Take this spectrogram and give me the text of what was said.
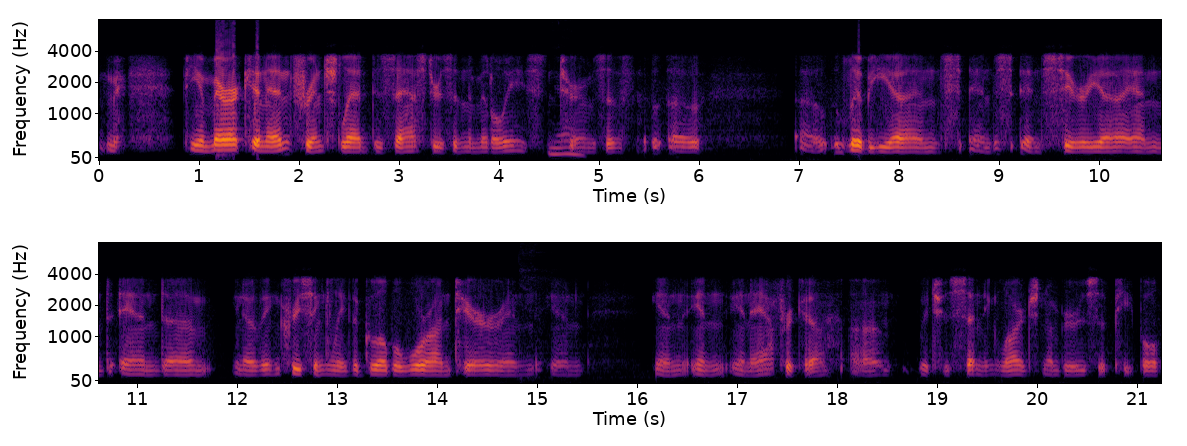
the American and French led disasters in the Middle East in Yeah. terms of uh, uh, Libya and and and Syria and and um, you know the, increasingly the global war on terror in in in in, in Africa, um, which is sending large numbers of people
